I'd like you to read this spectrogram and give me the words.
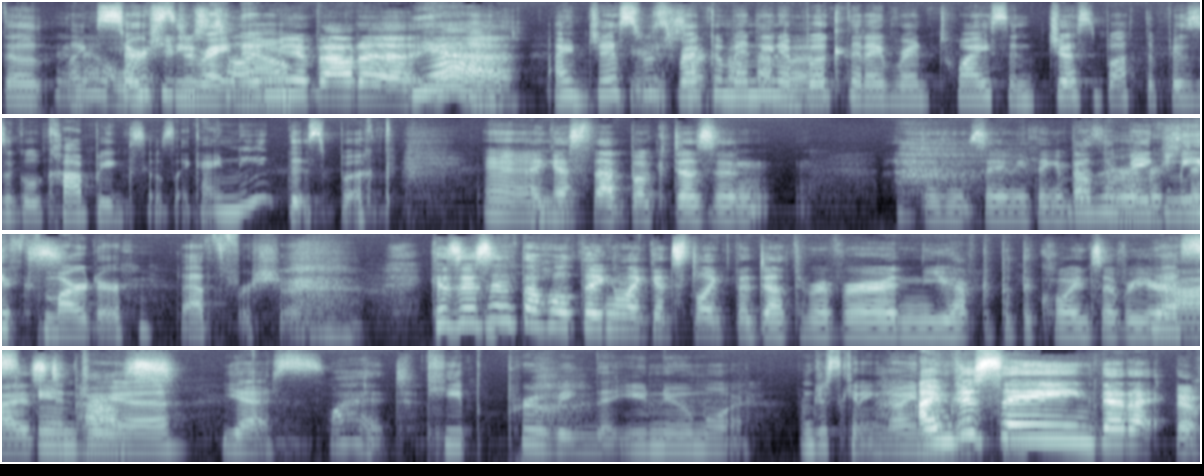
those like know, you Cersei just right telling now. me about a yeah. yeah. I just You were was just recommending a book book. that I've read twice and just bought the physical copy because I was like, I need this book. And I guess that book doesn't doesn't say anything about doesn't the river make me Styx. smarter. That's for sure. Because isn't the whole thing like it's like the Death River and you have to put the coins over your yes, eyes to Andrea. pass? Yes. What? Keep proving that you knew more. I'm just kidding. No, I I'm just too. saying that I no.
